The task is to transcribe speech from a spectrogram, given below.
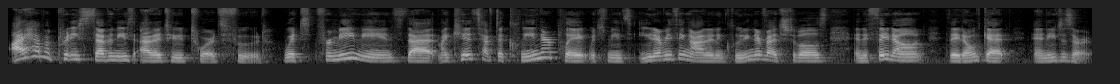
I have a pretty 70s attitude towards food, which for me means that my kids have to clean their plate, which means eat everything on it, including their vegetables, and if they don't, they don't get any dessert.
